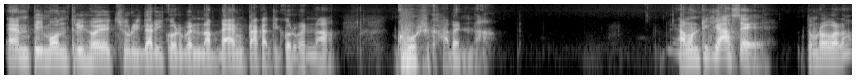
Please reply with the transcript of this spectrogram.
এমপি মন্ত্রী হয়ে চুরিদারি করবেন না, ব্যাংক টাকাতি করবেন না, ঘুষ খাবেন না। এমনটি কি আছে? তোমরা বলো।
